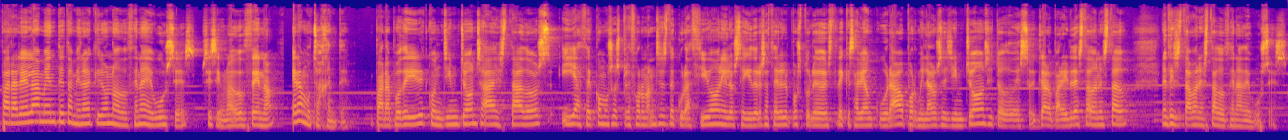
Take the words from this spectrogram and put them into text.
Paralelamente también alquiló una docena de buses, sí, sí, una docena. Era mucha gente para poder ir con Jim Jones a estados y hacer como sus performances de curación y los seguidores hacer el postureo este de que se habían curado por milagros de Jim Jones y todo eso. Y claro, para ir de estado en estado necesitaban esta docena de buses.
